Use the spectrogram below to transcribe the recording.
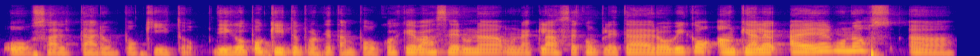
o saltar un poquito. Digo poquito porque tampoco es que va a ser una, clase completa de aeróbico, aunque hay algunos ah,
